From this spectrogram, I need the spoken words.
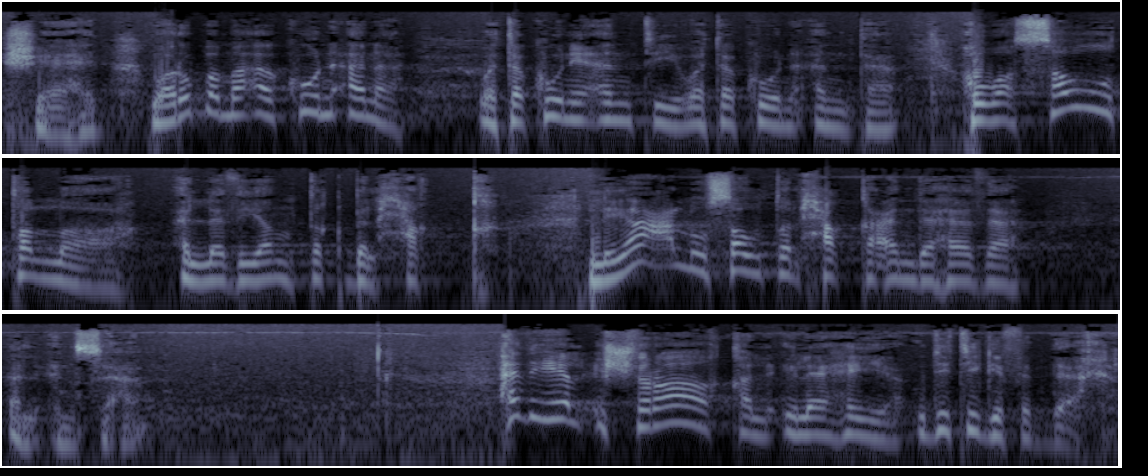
شاهد. وربما أكون أنا وتكوني أنت وتكون أنت. هو صوت الله الذي ينطق بالحق ليعلو صوت الحق عند هذا الإنسان. هذه هي الاشراقه الإلهية. ودي تيجي في الداخل.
